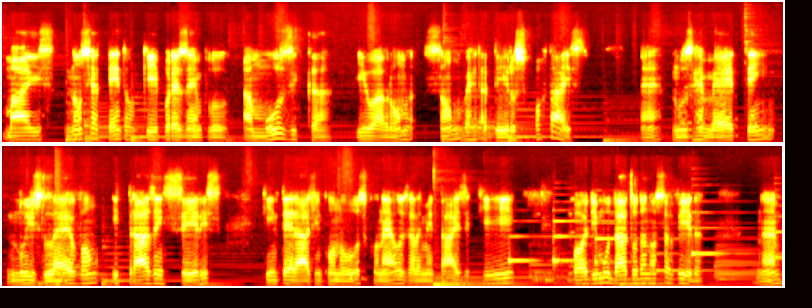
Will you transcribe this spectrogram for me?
Mas não se atentam que, por exemplo, a música e o aroma são verdadeiros portais né? nos remetem, nos levam e trazem seres que interagem conosco, né? Os elementais e que pode mudar toda a nossa vida, né?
